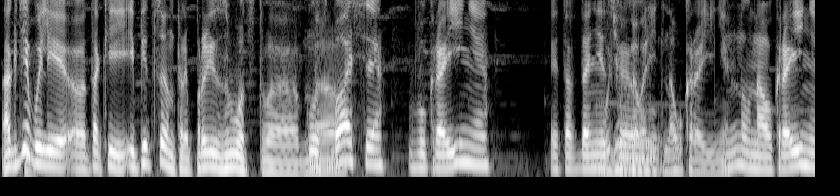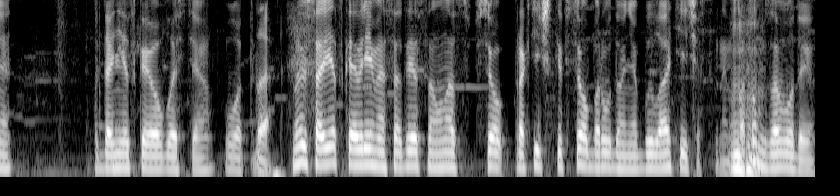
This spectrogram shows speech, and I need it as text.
А где были э, такие эпицентры производства? в Кузбассе, в Украине, это в Донецкой Будем говорить на Украине. Ну, на Украине, в Донецкой области. Вот. Да. Ну и в советское время, соответственно, у нас все, практически все оборудование было отечественным. Мгм. Потом заводы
